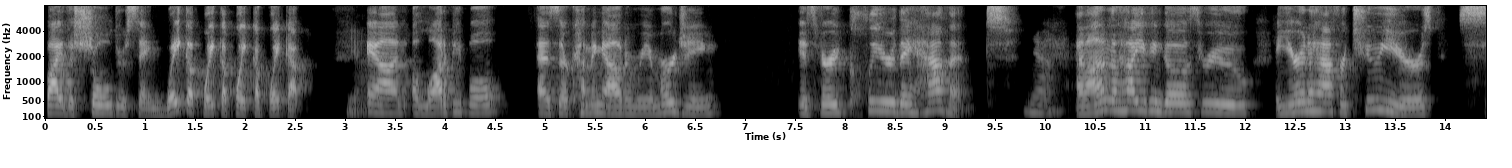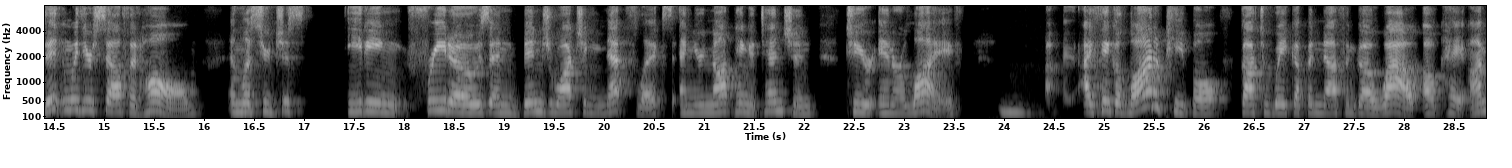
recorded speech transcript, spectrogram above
by the shoulder, saying, "Wake up! Wake up! Wake up! Wake up!" Yeah. And a lot of people, as they're coming out and reemerging, it's very clear they haven't. Yeah. And I don't know how you can go through a year and a half or two years sitting with yourself at home unless you're just eating Fritos and binge watching Netflix and you're not paying attention to your inner life. Mm. I think a lot of people got to wake up enough and go, wow, okay, I'm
